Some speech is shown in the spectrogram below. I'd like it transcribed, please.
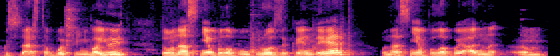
государство больше не воюет, то у нас не было бы угрозы КНДР, у нас не было бы одно- эм,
